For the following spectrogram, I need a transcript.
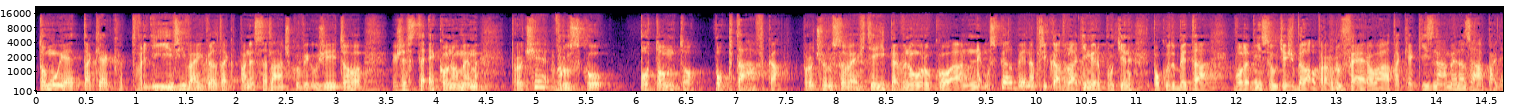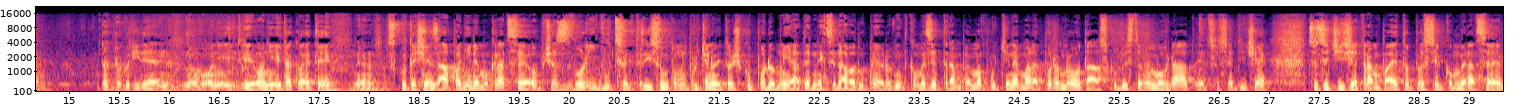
tomu je, tak jak tvrdí Jiří Weigl, tak pane Sedláčku, využijí toho, že jste ekonomem. Proč je v Rusku po tomto poptávka? Proč Rusové chtějí pevnou ruku a neuspěl by například Vladimir Putin, pokud by ta volební soutěž byla opravdu férová, tak jak ji známe na západě? Tak dobrý den. No, oni, i, oni i takové ty eh, skutečně západní demokracie občas zvolí vůdce, kteří jsou tomu Putinovi trošku podobný. Já teď nechci dávat úplně rovnítko mezi Trumpem a Putinem, ale podobnou otázku byste mi mohl dát co se týče, co se týče Trumpa. Je to prostě kombinace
